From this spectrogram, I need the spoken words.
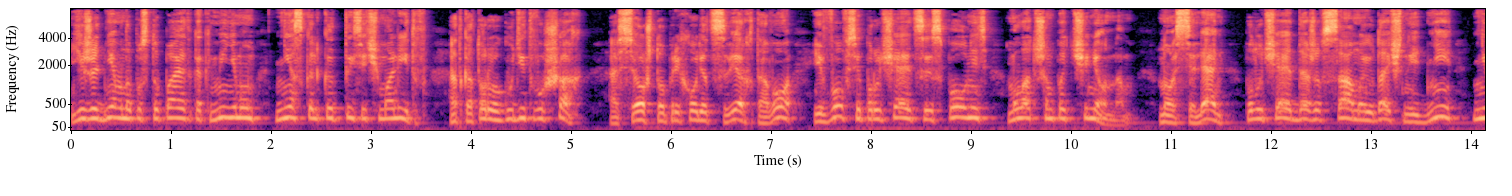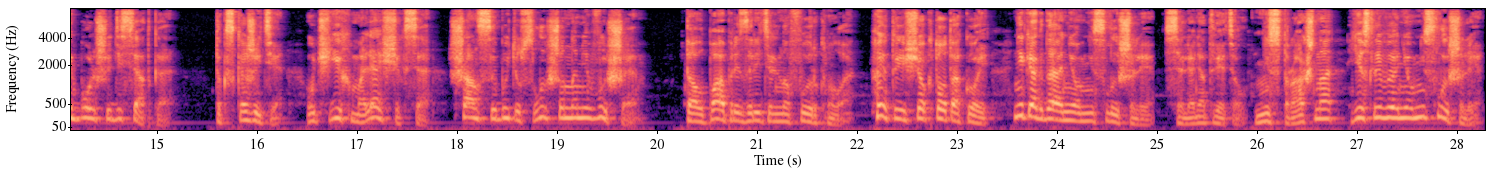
ежедневно поступает как минимум несколько тысяч молитв, от которых гудит в ушах, а все, что приходит сверх того, и вовсе поручается исполнить младшим подчиненным. Но селянь получает даже в самые удачные дни не больше десятка. Так скажите, у чьих молящихся шансы быть услышанными выше? Толпа презрительно фыркнула. «Это еще кто такой? Никогда о нем не слышали», – селянь ответил. «Не страшно, если вы о нем не слышали.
